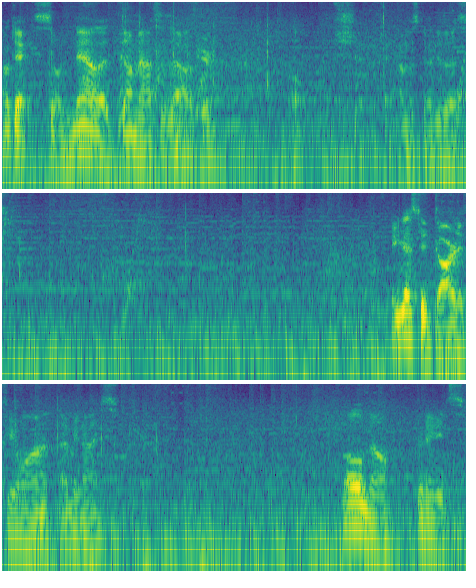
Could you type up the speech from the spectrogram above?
Okay, so now that dumbass is out here. Oh, shit. Okay, I'm just gonna do this. You guys do dart if you want. That'd be nice. Oh no. Grenades.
